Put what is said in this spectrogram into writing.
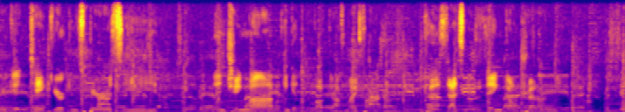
you can take your conspiracy lynching mob and get the fuck off my front yard. Because that's another thing. Don't tread on me. Uh,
